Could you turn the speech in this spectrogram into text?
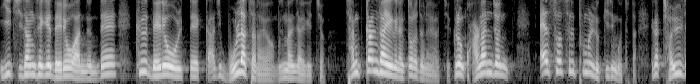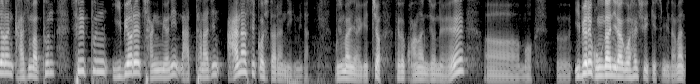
이 지상 세계에 내려왔는데 그 내려올 때까지 몰랐잖아요. 무슨 말인지 알겠죠? 잠깐 사이에 그냥 떨어져 나왔지. 그럼 광안전 에서 슬픔을 느끼지 못했다. 그러니까 절절한 가슴 아픈 슬픈 이별의 장면이 나타나진 않았을 것이다라는 얘기입니다. 무슨 말인지 알겠죠? 그래서 광안전을 어뭐 어, 이별의 공간이라고 할 수 있겠습니다만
